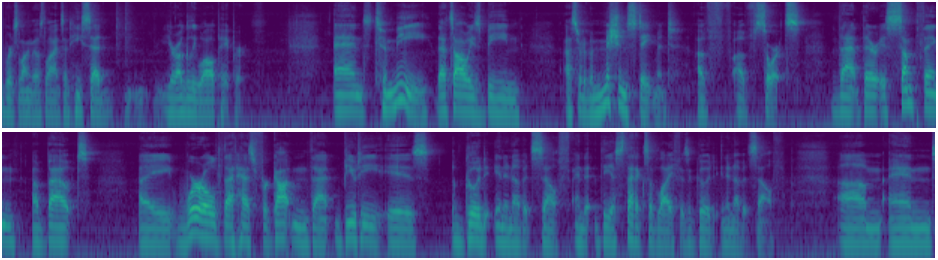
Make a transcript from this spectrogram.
words along those lines, and he said, "Your ugly wallpaper." And to me, that's always been a sort of a mission statement of of sorts that there is something about a world that has forgotten that beauty is a good in and of itself, and the aesthetics of life is a good in and of itself. Um, and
